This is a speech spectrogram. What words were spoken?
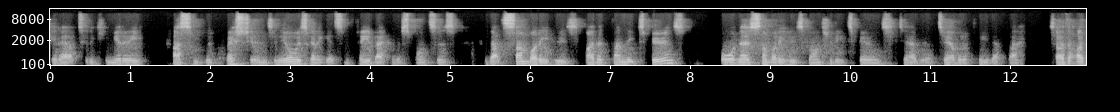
get out to the community, ask some good questions, and you're always going to get some feedback and responses about somebody who's either done the experience or knows somebody who's gone through the experience to be able to, be able to feed that back. So I thought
